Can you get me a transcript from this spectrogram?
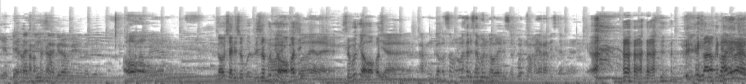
ya biar tadi rata-rata Instagramnya tadi oh nggak usah disebut disebut nggak apa sih? boleh ya. Sebut nggak apa sih? Ya aku nggak usah nggak usah disebut nggak boleh disebut. Namanya Ranis Chandra. Kalau kedengeran.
